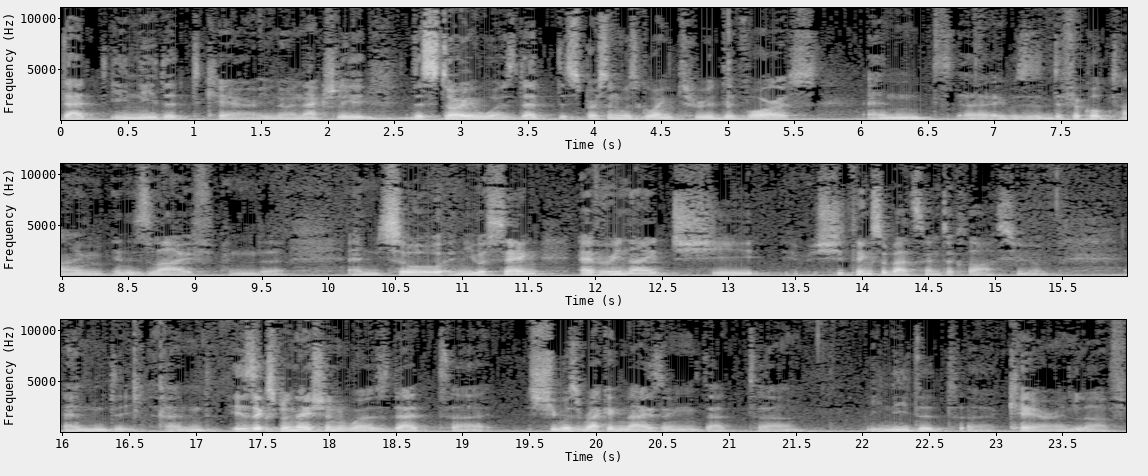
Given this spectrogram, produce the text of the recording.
that he needed care, you know, and actually the story was that this person was going through a divorce and uh, it was a difficult time in his life. And, uh, and so, and he was saying, every night she, she thinks about Santa Claus, you know. And, and his explanation was that uh, she was recognizing that uh, he needed uh, care and love.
